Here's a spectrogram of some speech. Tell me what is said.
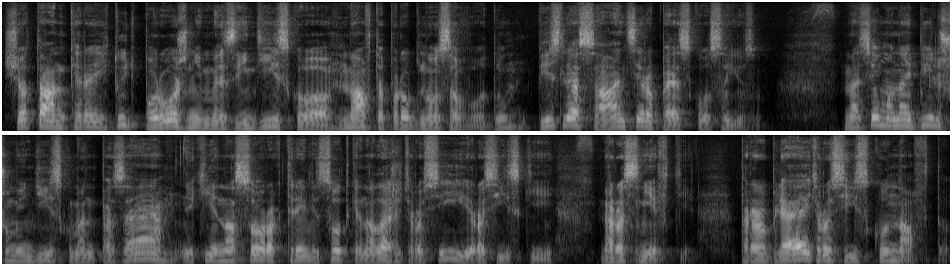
що танкери йдуть порожніми з індійського нафтопоробного заводу після санкцій Європейського Союзу. На цьому найбільшому індійському НПЗ, який на 43% належить Росії, російській Роснефті, переробляють російську нафту.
